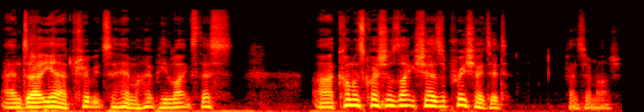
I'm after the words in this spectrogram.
And uh, yeah, tribute to him. I hope he likes this. Uh, comments, questions, like, shares appreciated. Thanks very much.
